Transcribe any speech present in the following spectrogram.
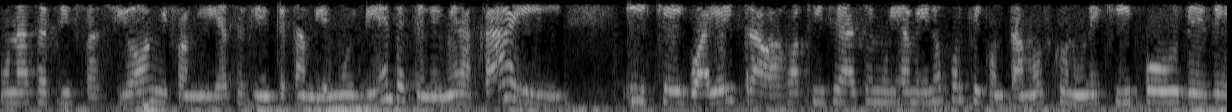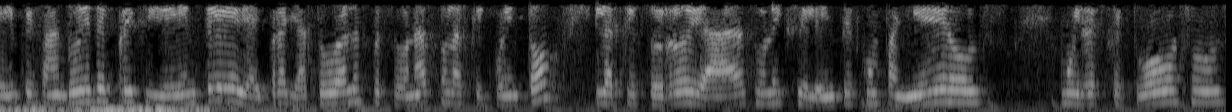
una satisfacción. Mi familia se siente también muy bien de tenerme acá y y que igual el trabajo aquí se hace muy ameno porque contamos con un equipo desde empezando desde el presidente de ahí para allá todas las personas con las que cuento y las que estoy rodeada son excelentes compañeros muy respetuosos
